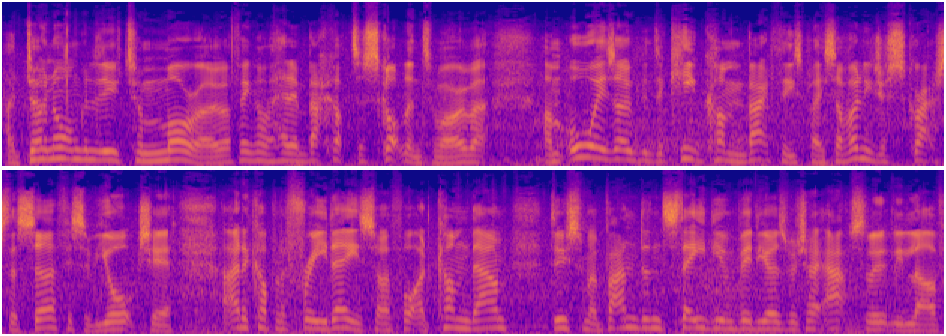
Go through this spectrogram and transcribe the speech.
I don't know what I'm going to do tomorrow. I think I'm heading back up to Scotland tomorrow, but I'm always open to keep coming back to these places. I've only just scratched the surface of Yorkshire. I had a couple of free days, so I thought I'd come down, do some abandoned stadium videos, which I absolutely love.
